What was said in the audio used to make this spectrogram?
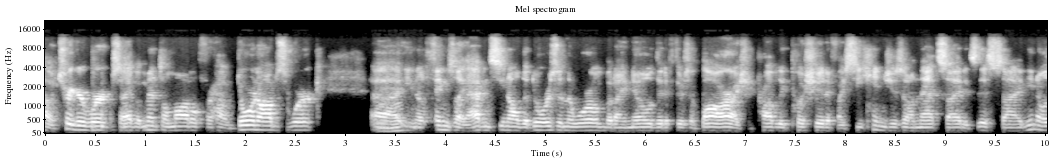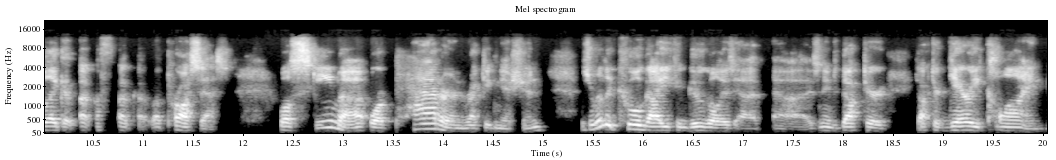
how a trigger works. I have a mental model for how doorknobs work. Uh, mm-hmm. you know, things like I haven't seen all the doors in the world, but I know that if there's a bar, I should probably push it. If I see hinges on that side, it's this side, you know, like a, a, a, a process. Well, schema or pattern recognition is a really cool guy you can Google. Is uh, uh, his name's Dr. Dr. Gary Klein,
